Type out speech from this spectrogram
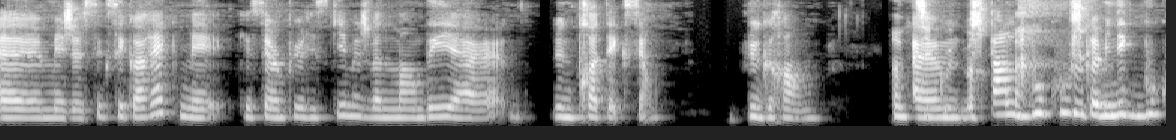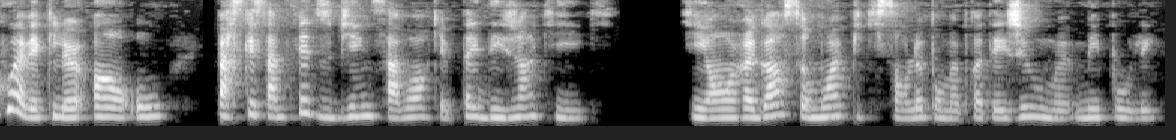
euh, mais je sais que c'est correct, mais que c'est un peu risqué, mais je vais demander une protection plus grande. je parle beaucoup, je communique beaucoup avec le en haut parce que ça me fait du bien de savoir qu'il y a peut-être des gens qui, qui ont un regard sur moi puis qui sont là pour me protéger ou m'épauler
